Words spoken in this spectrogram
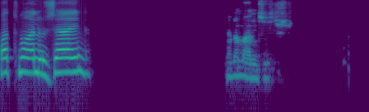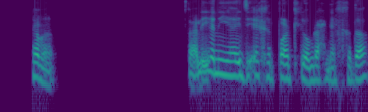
فاطمة لوجين أنا ما عنديش. تمام. فعليا هي هيدي آخر part اليوم رح ناخدها.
